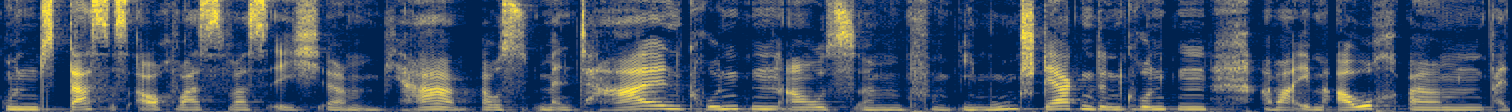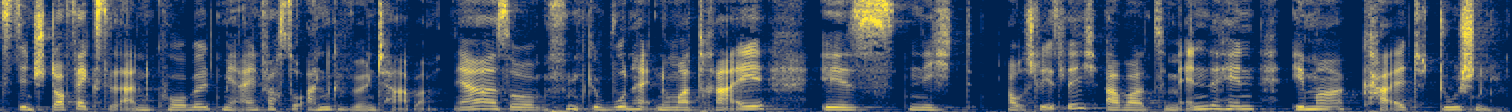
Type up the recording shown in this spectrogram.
Und das ist auch was, was ich ähm, ja aus mentalen Gründen, aus immunstärkenden Gründen, aber eben auch, weil es den Stoffwechsel ankurbelt, mir einfach so angewöhnt habe. Ja, also Gewohnheit Nummer drei ist nicht ausschließlich, aber zum Ende hin immer kalt duschen.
